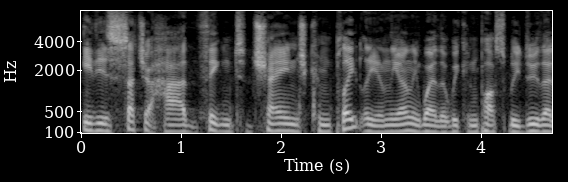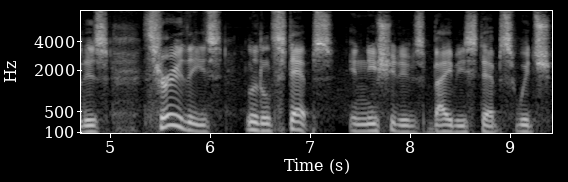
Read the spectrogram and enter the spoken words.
it is such a hard thing to change completely. And the only way that we can possibly do that is through these little steps, initiatives, baby steps, which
